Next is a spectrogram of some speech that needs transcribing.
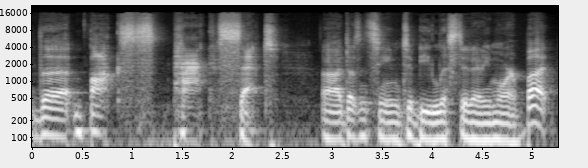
the box pack set. Uh, doesn't seem to be listed anymore, but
